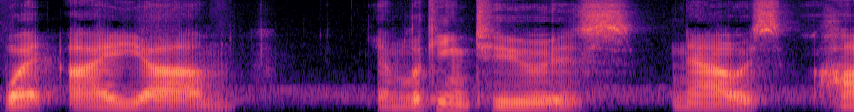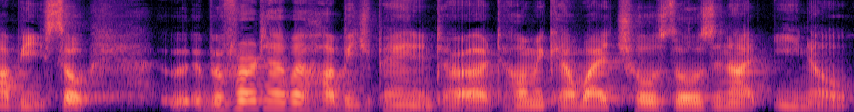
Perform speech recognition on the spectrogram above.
what I, um, am looking to is now is hobby. So before I talk about hobby Japan and uh, Tomica, why I chose those and not Inno.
